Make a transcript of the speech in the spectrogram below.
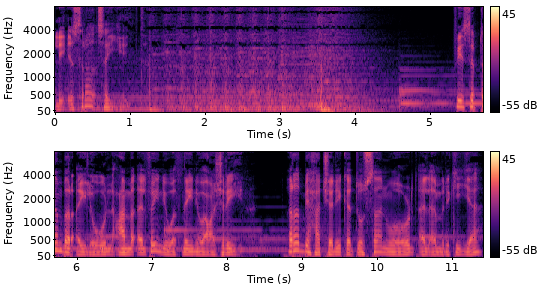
لإسراء سيد. في سبتمبر أيلول عام 2022 ربحت شركة سان وورد الأمريكية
